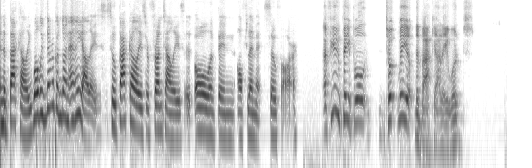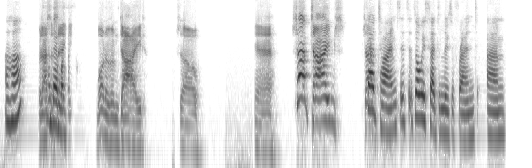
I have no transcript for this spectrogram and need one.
In the back alley. Well, we've never gone down any alleys, so back alleys or front alleys all have been off limits so far. A few people took me up the back alley once, Uh huh. but as And I say, one of them died. So Yeah. Sad times. Sad times. It's it's always sad to lose a friend. Um,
